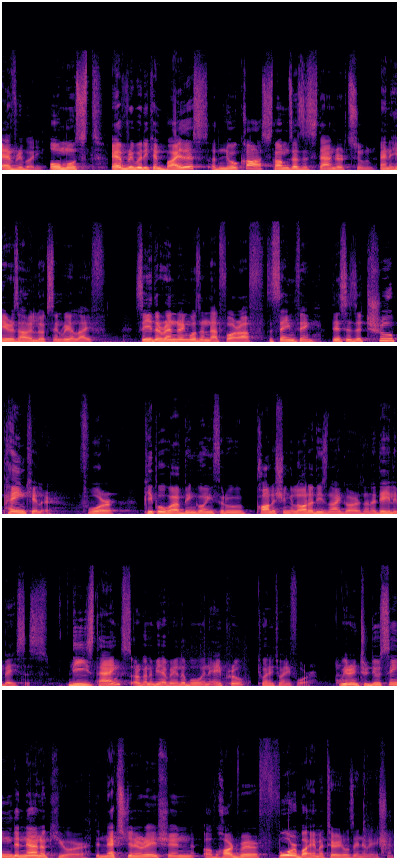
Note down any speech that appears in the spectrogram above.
everybody. Almost everybody can buy this at no cost, comes as a standard soon. And here's how it looks in real life. See, the rendering wasn't that far off. It's the same thing. This is a true painkiller for people who have been going through polishing a lot of these night guards on a daily basis. These tanks are going to be available in April 2024. We're introducing the NanoCure, the next generation of hardware for biomaterials innovation.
